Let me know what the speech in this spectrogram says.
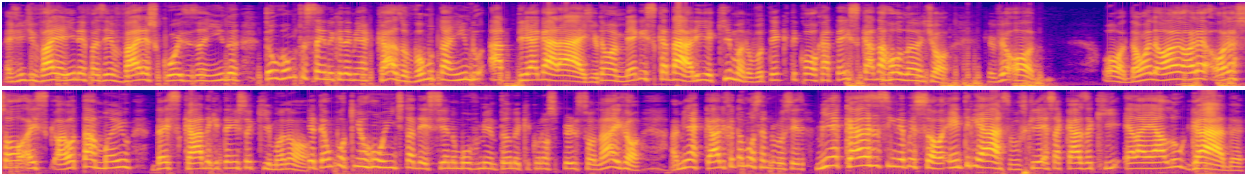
a gente vai aí, né, fazer várias coisas ainda, então vamos tá saindo aqui da minha casa, vamos tá indo até a garagem. Tem uma mega escadaria aqui, mano, vou ter que colocar até escada rolante, ó, quer ver, ó... Ó, dá uma olha, olha, olha só a, olha o tamanho da escada que tem isso aqui, mano, ó. E até um pouquinho ruim de estar tá descendo, movimentando aqui com o nosso personagem, ó. A minha casa, que eu tô mostrando pra vocês. Minha casa, assim, né, pessoal, entre aspas, porque essa casa aqui, ela é alugada.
